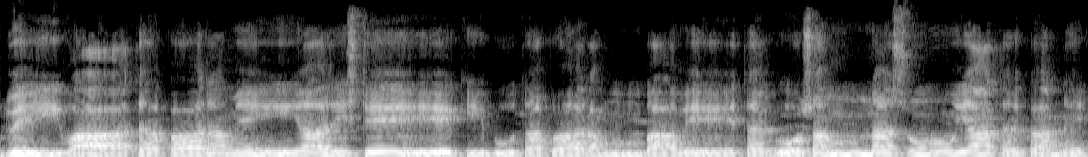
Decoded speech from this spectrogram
द्वैवाथ परमे अरिष्टे एकीभूतपरं भवेत्, घोषं न शृणुयात् कर्णे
